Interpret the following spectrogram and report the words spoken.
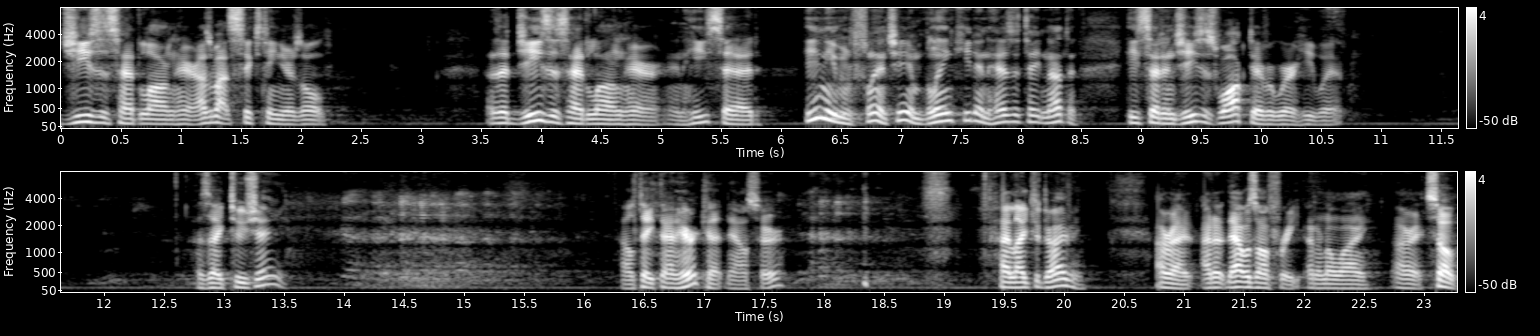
Jesus had long hair. I was about 16 years old. I said, Jesus had long hair. And he said, He didn't even flinch. He didn't blink. He didn't hesitate, nothing. He said, And Jesus walked everywhere he went. I was like, Touche. I'll take that haircut now, sir. I like your driving. All right, that was all free. I don't know why. All right, so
